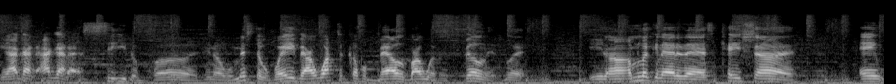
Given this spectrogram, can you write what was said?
you know, I got, I gotta see the buzz. You know, with Mr. Wavy, I watched a couple battles, but I wasn't feeling it. But you know, I'm looking at it as K Shine ain't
